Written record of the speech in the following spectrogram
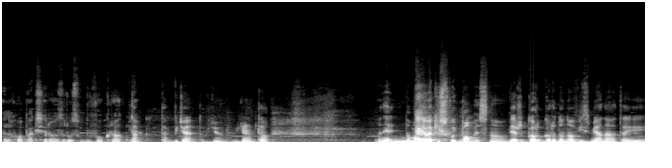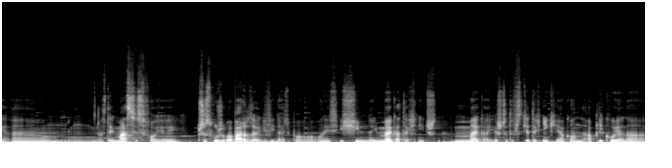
ten chłopak się rozrósł dwukrotnie. Tak, tak, widziałem to, widziałem, widziałem to. No nie, no mają jakiś swój pomysł. No, wiesz, Gor- Gordonowi zmiana tej, tej masy swojej przysłużyła bardzo, jak widać, bo on jest i silny, i mega techniczny. Mega. Jeszcze te wszystkie techniki, jak on aplikuje na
